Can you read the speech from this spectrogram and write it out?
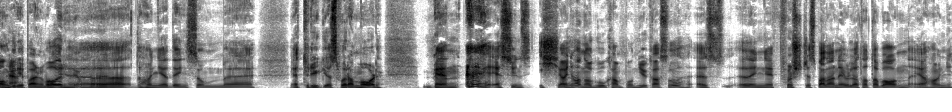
angriperen vår. Uh, han er den som uh, er tryggest foran mål. Men jeg syns ikke han har noen god kamp mot Newcastle. Den første spilleren jeg ville tatt av banen, er han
